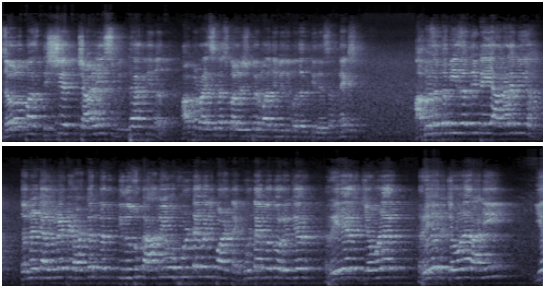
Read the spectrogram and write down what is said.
जवळपास तीनशे चाळीस विद्यार्थीनं आपण रायसीना स्कॉलरशिप माध्यमातून मदत केली सर नेक्स्ट आपण जर तुम्ही जर ते आकडा मी તમને कॅल्क्युलेटेड हटकन कर કીધું શું કે આ તો એવો ફૂલ ટાઈમ आणि पार्ट टाइम फुल टाइम करतो रेजर रेअर जेवणार रेअर जेवणार आणि ये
